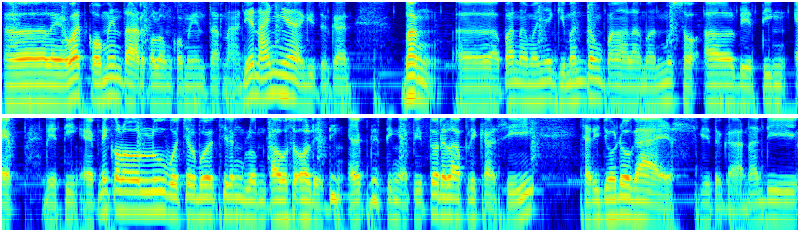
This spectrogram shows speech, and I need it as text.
uh, lewat komentar kolom komentar nah dia nanya gitu kan Bang, uh, apa namanya? Gimana dong pengalamanmu soal dating app? Dating app nih kalau lu bocil-bocil yang belum tahu soal dating app, dating app itu adalah aplikasi cari jodoh guys, gitu kan. Nah di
